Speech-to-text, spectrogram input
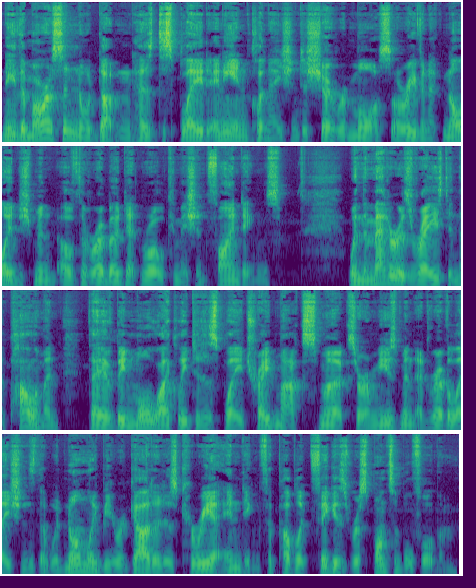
Neither Morrison nor Dutton has displayed any inclination to show remorse or even acknowledgement of the Robodebt Royal Commission findings. When the matter is raised in the Parliament, they have been more likely to display trademark smirks or amusement at revelations that would normally be regarded as career ending for public figures responsible for them.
